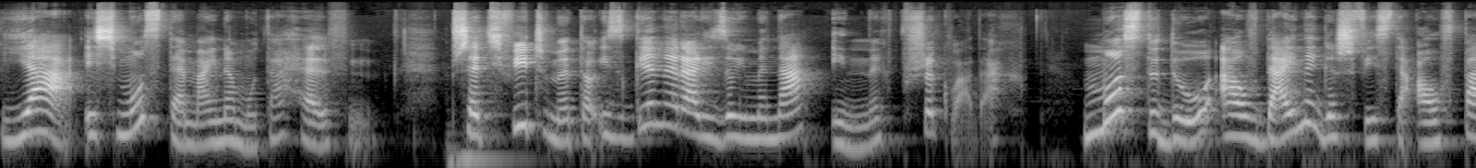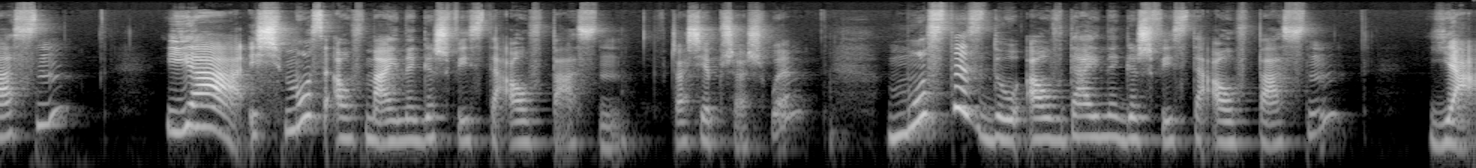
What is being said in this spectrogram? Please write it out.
Ja, ich musste meiner Mutter helfen. Przećwiczmy to i zgeneralizujmy na innych przykładach. Musst du auf deine Geschwister aufpassen? Ja, ich muss auf meine Geschwister aufpassen. W czasie przeszłym. Musstest du auf deine Geschwister aufpassen? Ja,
